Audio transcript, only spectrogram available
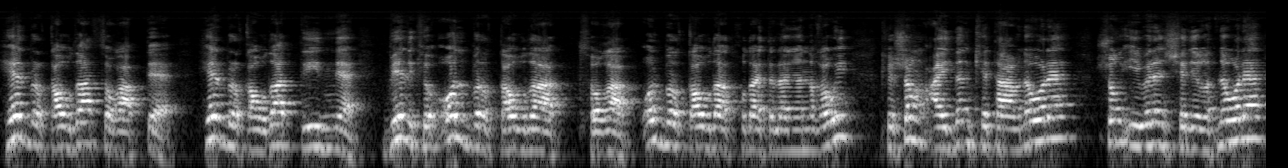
her bir qawdat sogapte her bir qawdat dinne belki ol bir qawdat sogap ol bir qawdat Huda talan yanına qawi ki şoň aýdan kitabyna görä, şoň iýberen şeriatyna görä,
